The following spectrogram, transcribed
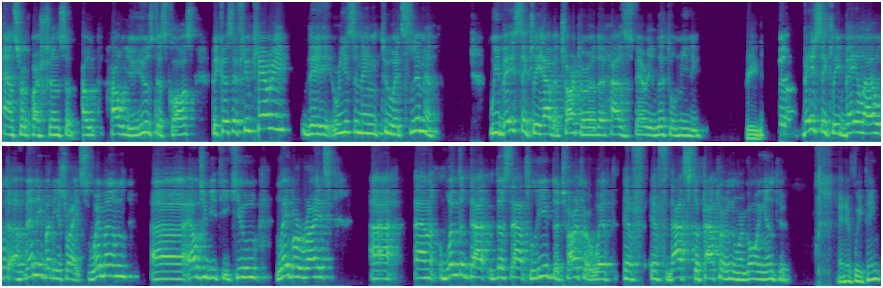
answer questions about how you use this clause. Because if you carry the reasoning to its limit, we basically have a charter that has very little meaning. Read. Basically, bailout of anybody's rights, women, uh, LGBTQ, labor rights. Uh, and what did that does that leave the charter with if if that's the pattern we're going into? And if we think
